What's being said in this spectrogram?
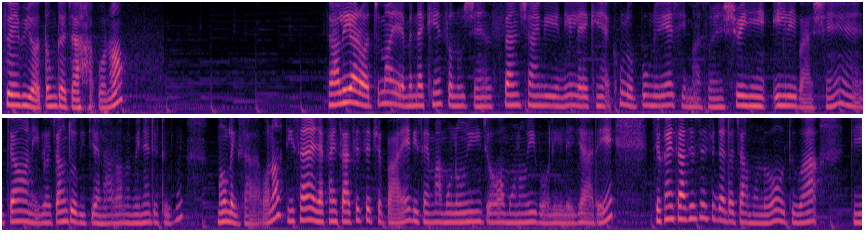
ဆွဲပြီးတော့သုံးတတ်ကြတာပေါ့နော် ဒါလေးကတော့ကျမရဲ့မနက်ခင်း solution sunshine လေးနေ့လည်ခင်းအခုလိုပူနေတဲ့အချိန်မှာဆိုရင်ရွှေရင်အေးလေးပါရှင်။ကျောင်းကနေပြီးတော့ကျောင်းကြိုပြီးပြန်လာတော့မမေနဲ့တူတူမုတ်လိုက်စားတာပေါ့နော်။ဒီဆန်ကရခိုင်စာစစ်စစ်ဖြစ်ပါတယ်။ဒီဆိုင်မှာမုံလုံးကြီးကျော်မုံလုံးကြီးပေါ်လေးလည်းရတယ်။ရခိုင်စာစစ်စစ်ဖြစ်တဲ့အတွက်ကြောင့်မလို့သူကဒီ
